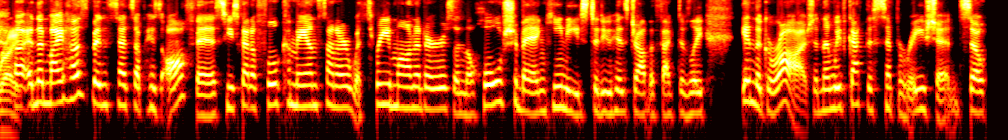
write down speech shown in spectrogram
Right. Uh, and then my husband sets up his office. He's got a full command center with three monitors and the whole shebang he needs to do his job effectively in the garage. And then we've got the separation. So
